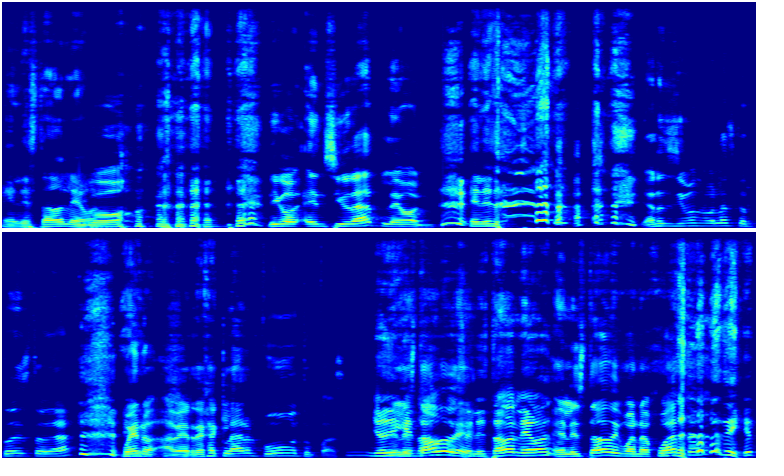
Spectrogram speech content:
el estado León. Digo, digo, en Ciudad León. El Ya nos hicimos bolas con todo esto, ¿verdad? Bueno, a ver, deja claro el punto, Paz. Yo El dije, estado no, pues de- el estado León. El estado de Guanajuato dije,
